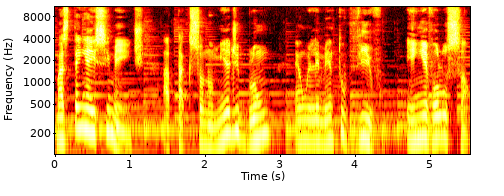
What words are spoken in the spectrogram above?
mas tenha isso em mente: a taxonomia de Bloom é um elemento vivo, em evolução.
